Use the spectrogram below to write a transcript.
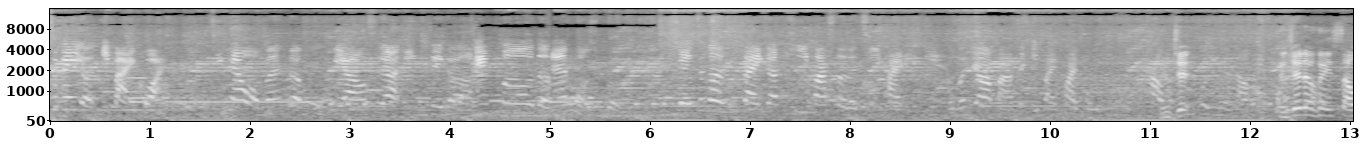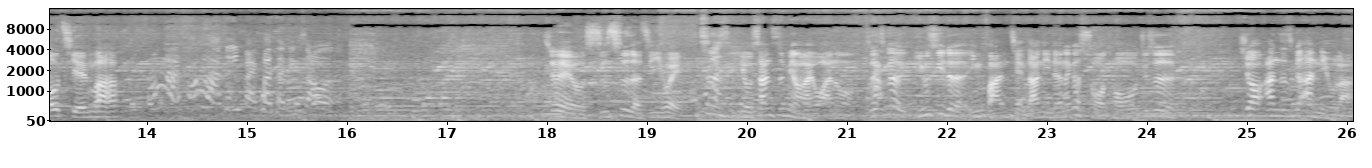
这边有一百块。今天我们的目标是要赢这个 Apple 的 Apple Store，所以这个是在一个 T Master 的机台里面，我们就要把这一百块投进去，看我们你觉得到。你觉得会烧钱吗？烧啦烧啦，这一百块肯定烧了。就有十次的机会，是有三十秒来玩哦。所以这个游戏的赢法很简单，你的那个锁头就是就要按着这个按钮啦，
